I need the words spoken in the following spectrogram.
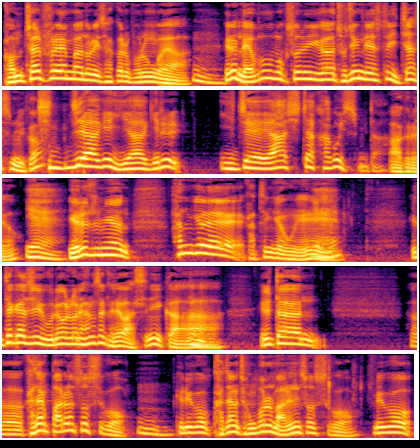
검찰 프레임만으로 이 사건을 보는 거야 음. 이런 내부 목소리가 조직 내에서도 있지 않습니까? 진지하게 이야기를 이제야 시작하고 있습니다. 아 그래요? 예. 예를 들면 한겨레 같은 경우에 예. 이때까지 우리 언론이 항상 그래 음. 왔으니까 일단 어 가장 빠른 소스고 음. 그리고 가장 정보를 많은 소스고 그리고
